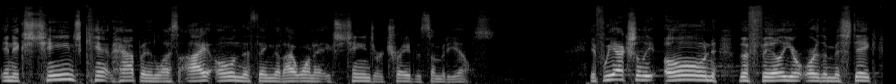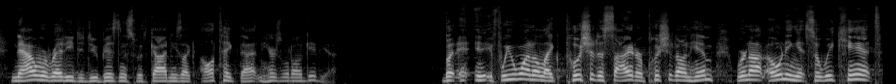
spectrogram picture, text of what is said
An exchange can't happen unless I own the thing that I want to exchange or trade with somebody else. If we actually own the failure or the mistake, now we're ready to do business with God. And He's like, I'll take that, and here's what I'll give you. But if we want to like push it aside or push it on Him, we're not owning it, so we can't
